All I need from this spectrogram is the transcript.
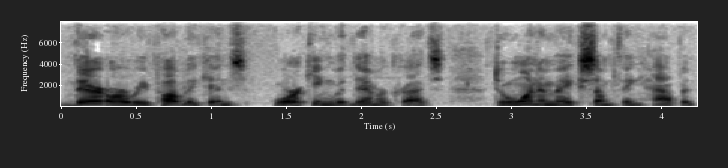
there are Republicans working with Democrats to want to make something happen.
